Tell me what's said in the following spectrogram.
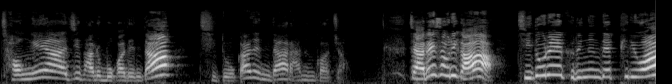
정해야지 바로 뭐가 된다? 지도가 된다라는 거죠. 자, 그래서 우리가 지도를 그리는데 필요한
